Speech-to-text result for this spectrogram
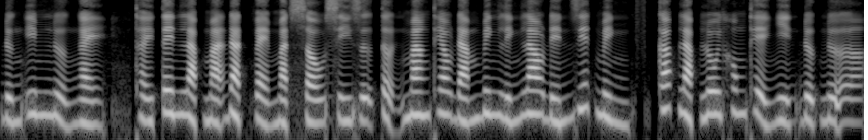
Đứng im nửa ngày, thấy tên Lạp Mã đặt vẻ mặt xấu xí dữ tợn mang theo đám binh lính lao đến giết mình. Cáp Lạp Lôi không thể nhịn được nữa,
